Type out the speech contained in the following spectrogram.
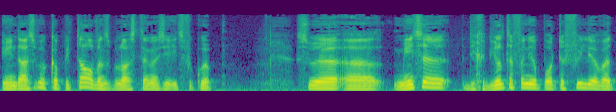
en daar's ook kapitaalwinsbelasting as jy iets verkoop. So uh mense die gedeelte van jou portefeulje wat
